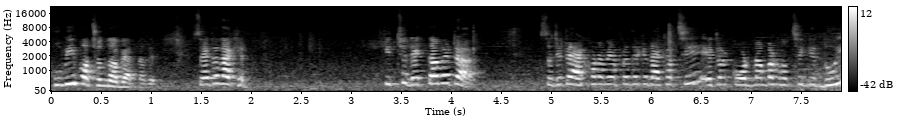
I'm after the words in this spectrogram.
খুবই পছন্দ হবে আপনাদের। সো এটা দেখেন। কিচ্ছু দেখতে হবে এটা? সো যেটা এখন আমি আপনাদেরকে দেখাচ্ছি, এটার কোড নাম্বার হচ্ছে গিয়ে দুই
